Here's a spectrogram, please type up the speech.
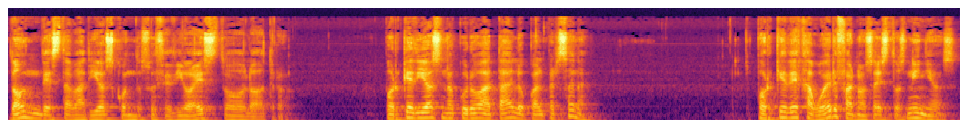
¿dónde estaba Dios cuando sucedió esto o lo otro? ¿Por qué Dios no curó a tal o cual persona? ¿Por qué deja huérfanos a estos niños?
